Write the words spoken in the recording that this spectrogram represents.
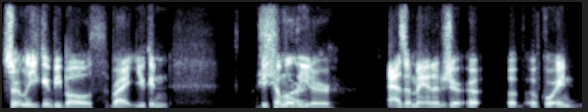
certainly you can be both, right? You can become sure. a leader as a manager, uh, of, of, course, and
